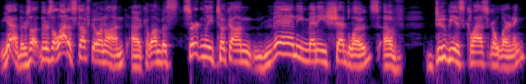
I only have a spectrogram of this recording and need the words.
Yeah, there's a, there's a lot of stuff going on. Uh, Columbus certainly took on many, many shed loads of dubious classical learning,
